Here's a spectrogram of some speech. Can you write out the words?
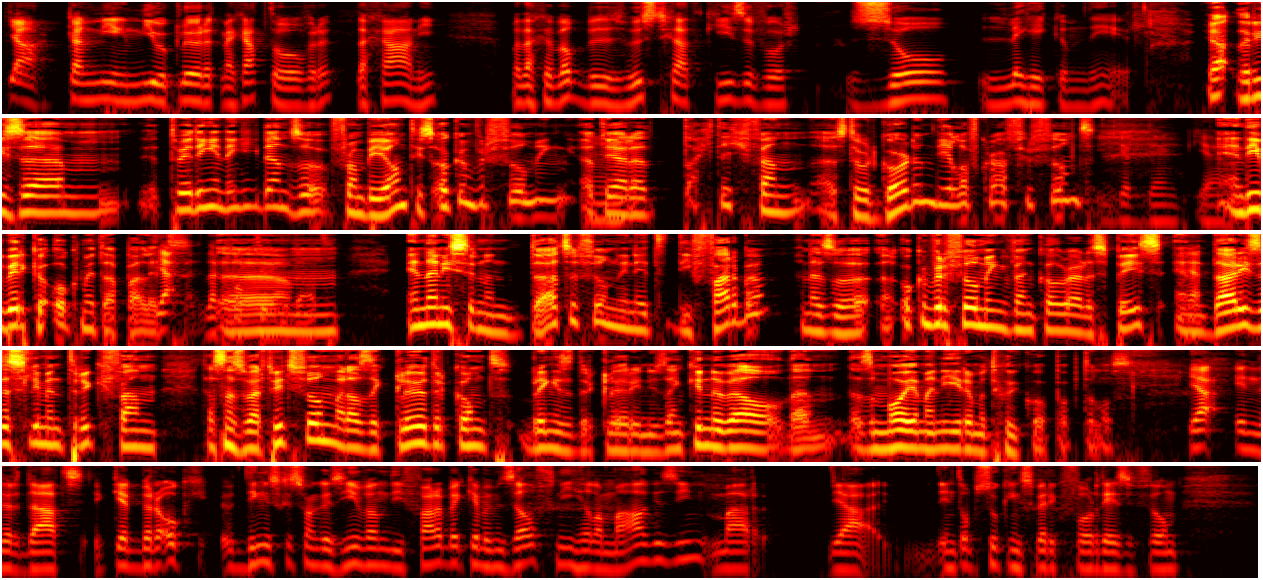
Ja, ik kan niet een nieuwe kleur uit mijn gat toveren. Dat gaat niet. Maar dat je wel bewust gaat kiezen voor zo leg ik hem neer. Ja, er is ehm, twee dingen, denk ik dan. Zo, From Beyond is ook een verfilming uit de Mhm. jaren 80 van eh, Stuart Gordon, die Lovecraft verfilmt. Ik denk, ja. En die werken ook met dat palet. Ja, dat klopt Ehm, inderdaad. En dan is er een Duitse film die heet Die Farbe. En dat is eh, ook een verfilming van Colorado Space. En Ja. daar is de slimme truc van... Dat is een zwart-wit film, maar als de kleur er komt, brengen ze er kleur in. Dus dan kunnen wel... Dan, dat is een mooie manier om het goedkoop op te lossen. Ja, inderdaad. Ik heb er ook dingetjes van gezien van die farbe. Ik heb hem zelf niet helemaal gezien, maar ja, in het opzoekingswerk voor deze film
